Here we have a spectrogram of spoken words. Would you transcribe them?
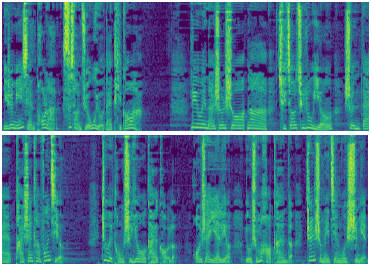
你这明显偷懒，思想觉悟有待提高啊！”另一位男生说：“那去郊区露营，顺带爬山看风景。”这位同事又开口了：“荒山野岭有什么好看的？真是没见过世面。”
